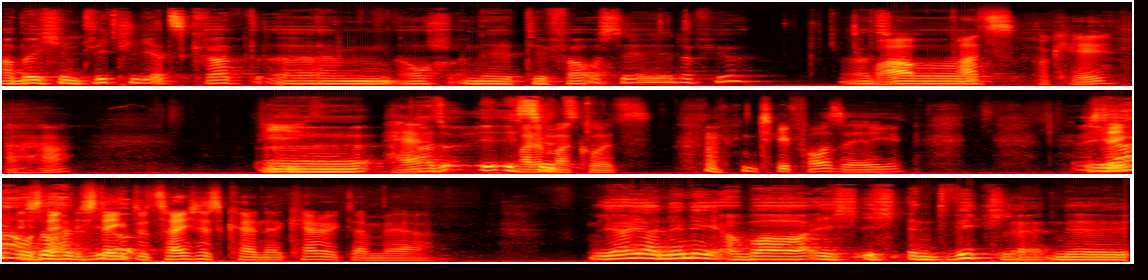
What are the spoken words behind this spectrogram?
Aber ich entwickle jetzt gerade ähm, auch eine TV-Serie dafür. Also, Wow, was? Okay, aha. Wie? Äh, Hä? also ist Warte mal kurz. TV-Serie? Ich Ja, denke, ich halt denk, du zeichnest keine Charakter mehr. Ja, ja, nee, nee, aber ich, ich entwickle eine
